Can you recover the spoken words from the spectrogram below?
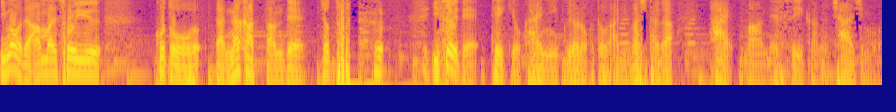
今まであんまりそういうことがなかったんで、ちょっと 急いで定期を買いに行くようなことがありましたが、はい、まあね、スイカのチャージも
